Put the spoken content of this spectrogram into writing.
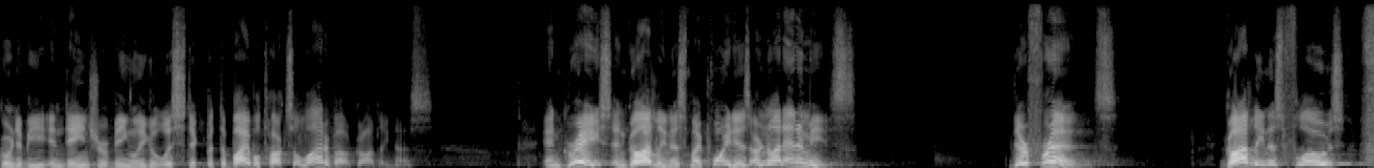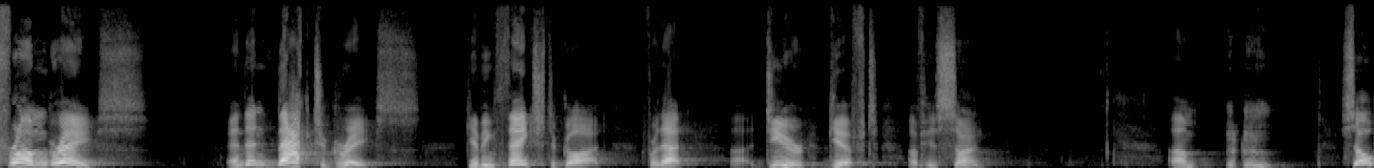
going to be in danger of being legalistic. But the Bible talks a lot about godliness. And grace and godliness, my point is, are not enemies, they're friends. Godliness flows from grace and then back to grace, giving thanks to God for that uh, dear gift of his son. Um, so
